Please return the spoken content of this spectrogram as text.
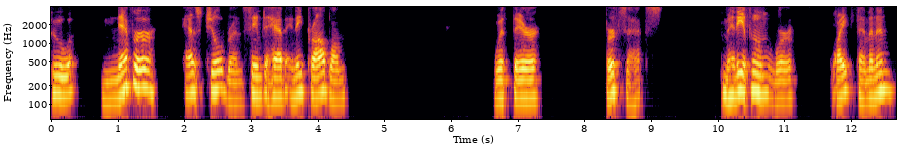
who never, as children, seemed to have any problem with their birth sex, many of whom were quite feminine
